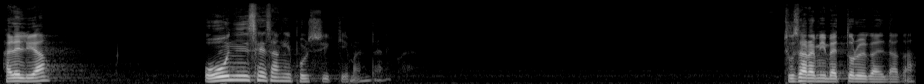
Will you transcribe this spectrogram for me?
할렐루야. 온 세상이 볼 수 있게 만다는 거예요. 두 사람이 맷돌을 갈다가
